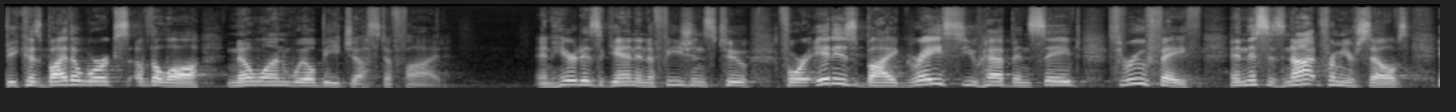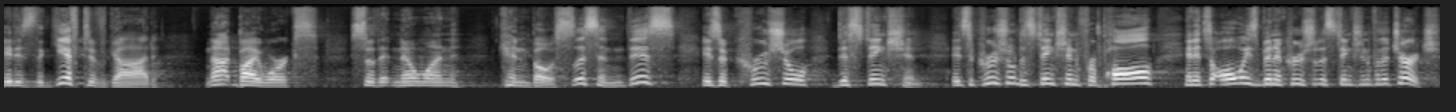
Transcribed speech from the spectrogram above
Because by the works of the law, no one will be justified. And here it is again in Ephesians 2 For it is by grace you have been saved through faith, and this is not from yourselves, it is the gift of God, not by works, so that no one can boast. Listen, this is a crucial distinction. It's a crucial distinction for Paul, and it's always been a crucial distinction for the church.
